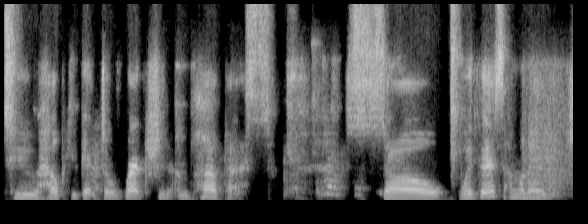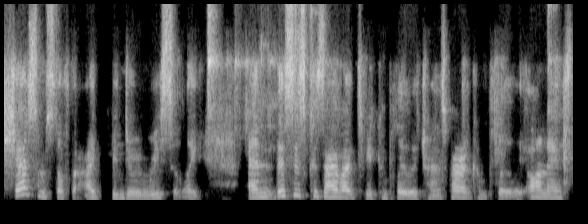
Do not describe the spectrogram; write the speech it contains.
to help you get direction and purpose. So, with this, I'm going to share some stuff that I've been doing recently. And this is because I like to be completely transparent, completely honest.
